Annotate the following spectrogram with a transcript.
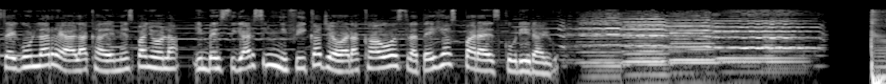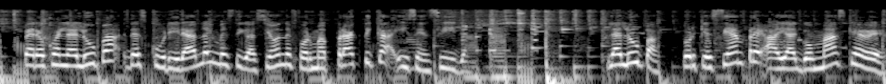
Según la Real Academia Española, investigar significa llevar a cabo estrategias para descubrir algo. Pero con la lupa descubrirás la investigación de forma práctica y sencilla. La lupa, porque siempre hay algo más que ver.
